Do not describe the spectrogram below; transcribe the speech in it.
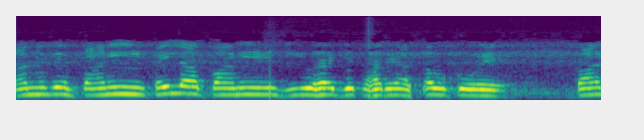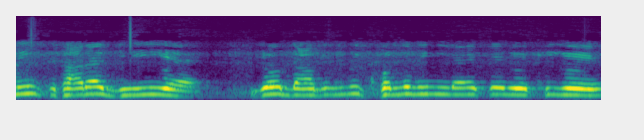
ਅੰਨ ਦੇ ਪਾਣੀ, ਪਹਿਲਾ ਪਾਣੀ ਜੀਵ ਹੈ, ਜਿਤ ਹਰਿਆ ਸਭ ਕੋਏ। ਪਾਣੀ ਸਾਰਾ ਜੀ ਹੈ। ਜੋ ਡਾਕਟਰ ਦੀ ਖੁੱਲ ਵੀ ਲੈ ਕੇ ਵੇਖੀਏ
